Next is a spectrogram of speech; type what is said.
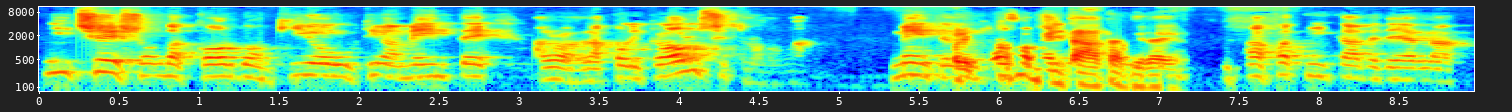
Dice, sono d'accordo anch'io ultimamente, allora la Policloros si trova, mentre... Policloros è aumentata, direi. Fa fatica a vederla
